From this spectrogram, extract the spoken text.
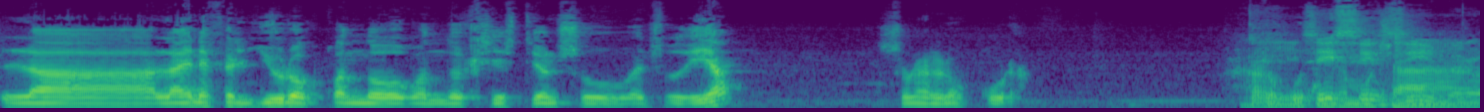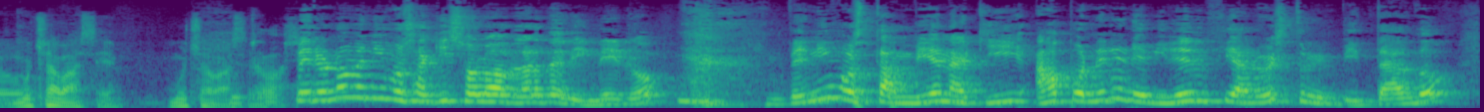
la, la NFL Europe cuando, cuando existió en su, en su día, es una locura. Sí, sí, mucha, sí, pero- mucha base, mucha base. Mucha base. Pero no venimos aquí solo a hablar de dinero. Venimos también aquí a poner en evidencia a nuestro invitado.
